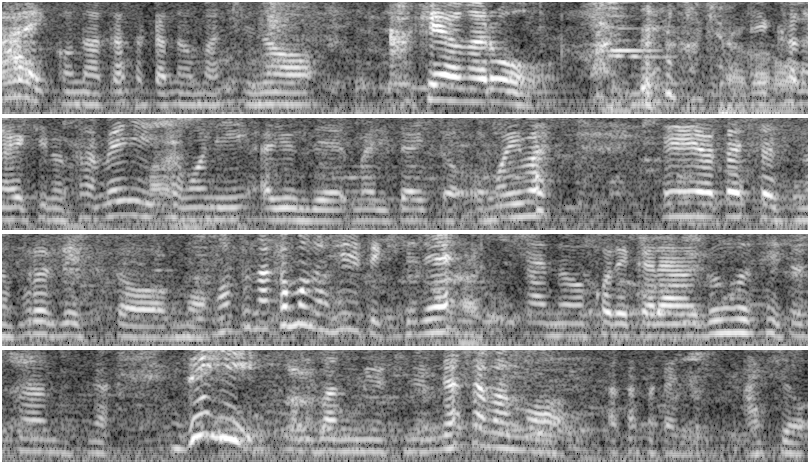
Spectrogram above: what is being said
はい、この赤坂の街の駆け上がろう、ねえー輝きのために共に歩んでまいりたいと思います。えー私たちのプロジェクトも本当仲間が増えてきてね、あのこれからぐんぐん成長しそうなんですがぜひ番組を聞きの皆様も赤坂に足をお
